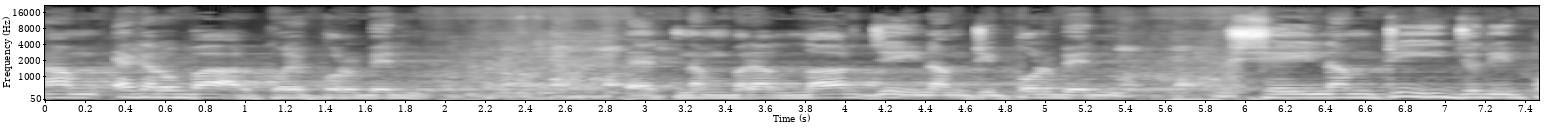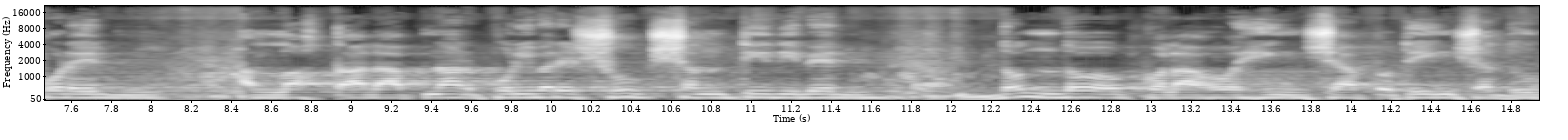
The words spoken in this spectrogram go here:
নাম এগারো বার করে পড়বেন। এক নাম্বার আল্লাহর যেই নামটি পড়বেন, সেই নামটি যদি পড়েন, আল্লাহ তাআলা আপনার পরিবারের সুখ শান্তি দিবেন, দ্বন্দ্ব, কলাহ, হিংসা, প্রতিহিংসা দূর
